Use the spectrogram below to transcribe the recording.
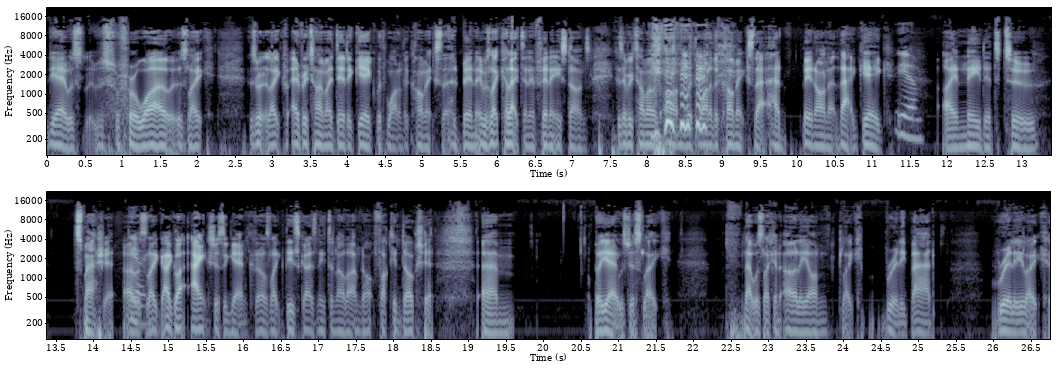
yeah, it was it was for, for a while. It was like was like every time I did a gig with one of the comics that had been, it was like collecting Infinity Stones because every time I was on with one of the comics that had been on at that gig, Yeah. I needed to smash it. I was like, I got anxious again because I was like, these guys need to know that I'm not fucking dog shit. Um, but yeah, it was just like that was like an early on, like really bad, really like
